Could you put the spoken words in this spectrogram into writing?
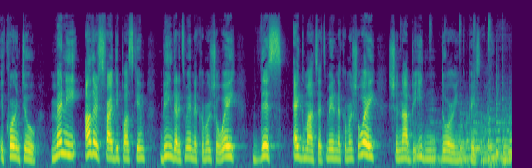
According to many other Sfardi poskim, being that it's made in a commercial way, this egg matzah that's made in a commercial way should not be eaten during Pesach.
